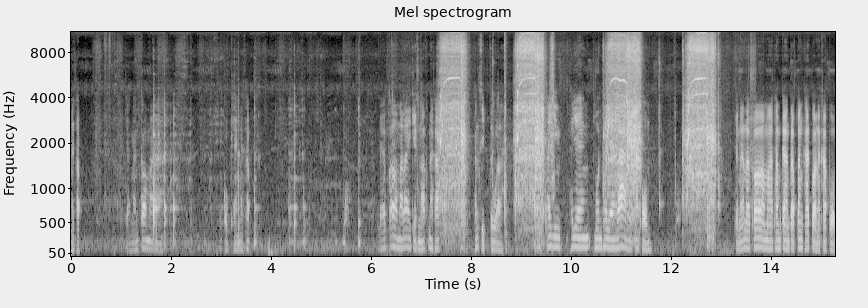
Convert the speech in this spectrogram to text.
นะครับ จากนั้นก็มาประกบแข้งนะครับ แล้วก็มาไล่เก็บน็อตนะครับ ทั้ง 10 ตัวให้ยิงทะแยงบนทะแยงล่างนะครับผม จากนั้นเราก็มาทำการปรับตั้งคัดก่อนนะครับผม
